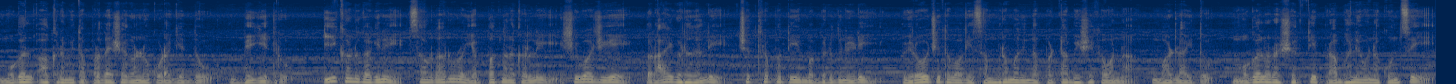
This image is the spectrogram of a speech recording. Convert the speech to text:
ಮೊಘಲ್ ಆಕ್ರಮಿತ ಪ್ರದೇಶಗಳನ್ನು ಕೂಡ ಗೆದ್ದು ಬೀಗಿದ್ರು. ಈ ಕಾರಣಕ್ಕಾಗಿಯೇ ಸಾವಿರದ ಆರುನೂರ ಎಪ್ಪತ್ನಾಲ್ಕರಲ್ಲಿ ಶಿವಾಜಿಗೆ ರಾಯಗಢದಲ್ಲಿ ಛತ್ರಪತಿ ಎಂಬ ಬಿರುದು ನೀಡಿ ವಿರೋಚಿತವಾಗಿ ಸಂಭ್ರಮದಿಂದ ಪಟ್ಟಾಭಿಷೇಕವನ್ನ ಮಾಡಲಾಯಿತು. ಮೊಘಲರ ಶಕ್ತಿ ಪ್ರಾಬಲ್ಯವನ್ನು ಕುಂದಿಸಿ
